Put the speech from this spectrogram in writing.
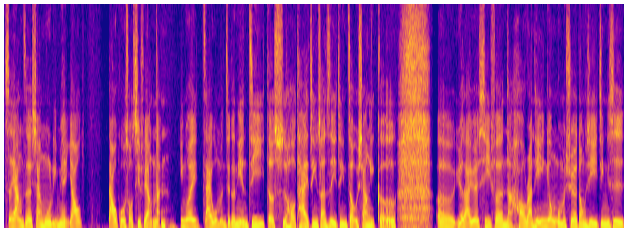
这样子的项目里面要到国手其实非常难，因为在我们这个年纪的时候，他已经算是已经走向一个呃越来越细分，然后软体应用我们学的东西已经是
